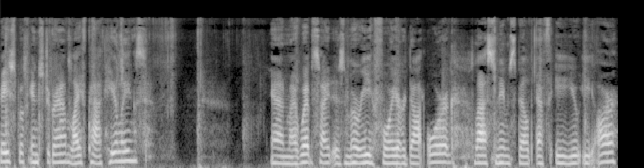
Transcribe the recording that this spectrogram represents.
Facebook, Instagram, Life Path Healings. And my website is mariefeuer.org, last name spelled F E U E R.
